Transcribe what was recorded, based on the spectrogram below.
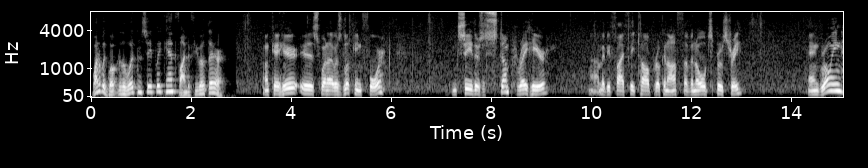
why don't we go out into the woods and see if we can't find a few out there. Okay, here is what I was looking for. You can see there's a stump right here, uh, maybe five feet tall, broken off of an old spruce tree. And growing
